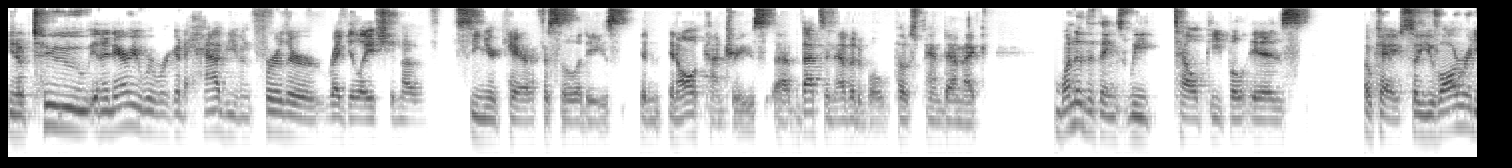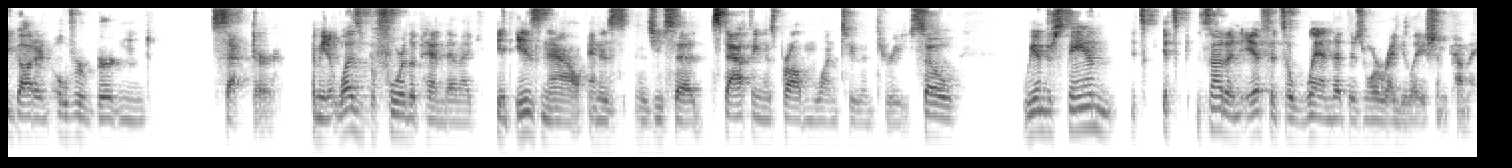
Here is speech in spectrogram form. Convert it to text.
you know, to in an area where we're going to have even further regulation of senior care facilities in, in all countries, uh, that's inevitable post pandemic. One of the things we tell people is okay, so you've already got an overburdened sector I mean, it was before the pandemic. It is now, and as as you said, staffing is problem one, two, and three. So we understand it's it's it's not an if, it's a when that there's more regulation coming.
